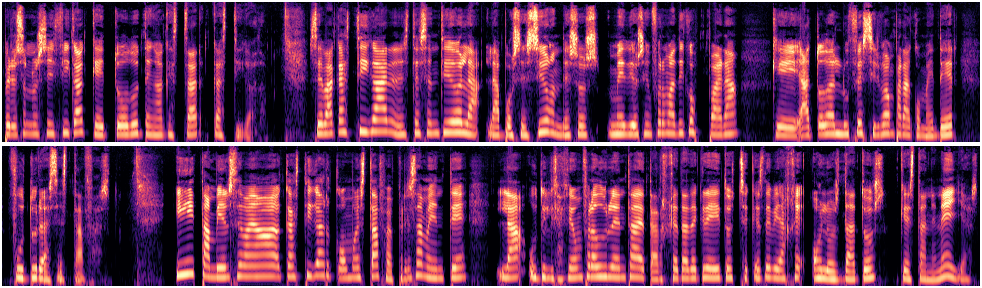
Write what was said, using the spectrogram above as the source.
Pero eso no significa que todo tenga que estar castigado. Se va a castigar en este sentido la, posesión de esos medios informáticos para que a todas luces sirvan para cometer futuras estafas. Y también se va a castigar como estafa expresamente la utilización fraudulenta de tarjetas de crédito, cheques de viaje o los datos que están en ellas.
